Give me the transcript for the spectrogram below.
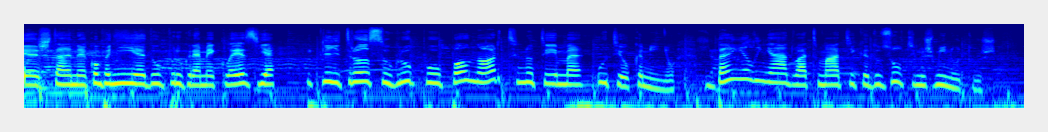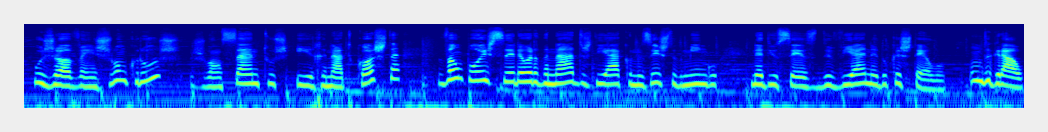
Dia, está na companhia do programa Eclésia e que lhe trouxe o grupo Pol Norte no tema O Teu Caminho, bem alinhado à temática dos últimos minutos. Os jovens João Cruz, João Santos e Renato Costa vão, pois, ser ordenados diáconos este domingo na Diocese de Viana do Castelo, um degrau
